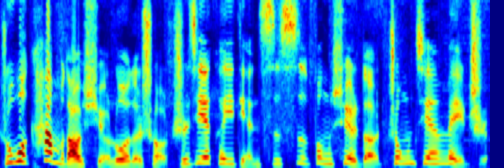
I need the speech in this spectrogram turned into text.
如果看不到血络的时候，直接可以点刺四缝穴的中间位置。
